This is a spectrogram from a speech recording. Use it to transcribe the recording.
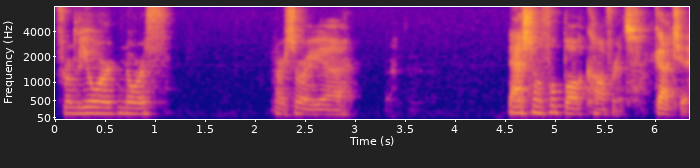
from your North, or sorry, uh, National Football Conference. Gotcha.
